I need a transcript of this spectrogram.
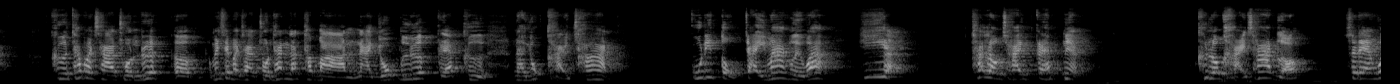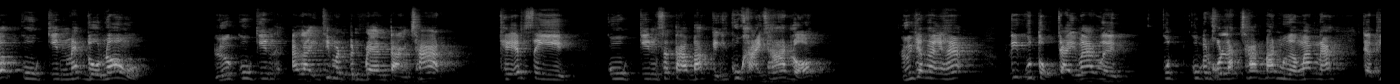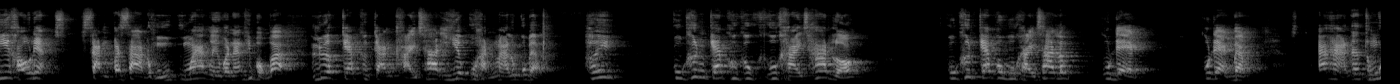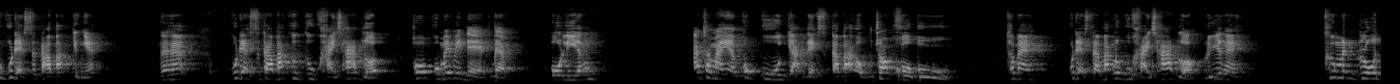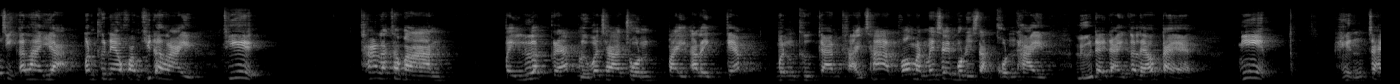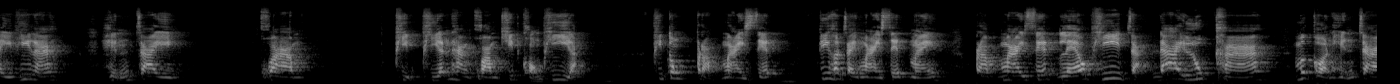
คือถ้าประชาชนเลือกเออไม่ใช่ประชาชนท่านรัฐบาล นายกเลือกแกร็บคือนายกขายชาติ กูนี่ตกใจมากเลยว่าเฮียถ้าเราใช้แกร็บเนี่ย คือเราขายชาติเหรอ แสดงว่ากูกินแมคโดนัลล์หรือกูกินอะไรที่มันเป็นแบรนด์ต่างชาติ KFC กูกินสตาร์บัคอย่างนี้กูขายชาติเหรอ หรือยังไงฮะ นี่กูตกใจมากเลย กูกูเป็นคนรักชาติบ้านเมืองมากนะ แต่พี่เขาเนี่ยสั่นประสาทหูกูมากเลยวันนั้นที่บอกว่าเลือกแก๊ปคือการขายชาติไอเหี้ยกูหันมาแล้วกูแบบ เฮ้ยกูขึ้นแก๊ปคือกูกูขายชาติเหรอ กูขึ้นแก๊ปกูกูขายชาติแล้ว กูแดก กูแดกแบบ อาหารแต่สมมติกูแดกสตาร์บัคอย่างเงี้ยนะฮะกูแดกสตาร์บัคคือกูขายชาติเหรอเพราะกูไม่ไปแดกแบบโอเลี้ยงอะทำไมอะก็กูอยากแดกสตาร์บัคอะกูชอบโคบูทำไมกูแดกสตาร์บัคแล้วกูขายชาติเหรอหรือยังไง คือมันโลจิกอะไรอะ มันคือแนวความคิดอะไรที่ถ้ารัฐบาลไปเลือกแกร็บหรือประชาชนไปอะไรแกร็บมันคือการขายชาติ เพราะมันไม่ใช่บริษัทคนไทย หรือใด ๆ ก็แล้วแต่ นี่เห็นใจพี่นะ เห็นใจความผิดเพี้ยนทางความคิดของพี่อะพี่ต้องปรับ mindset พี่เข้าใจ mindset ไหม ปรับ mindset แล้วพี่จะได้ลูกค้า เมื่อก่อนเห็นใจ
